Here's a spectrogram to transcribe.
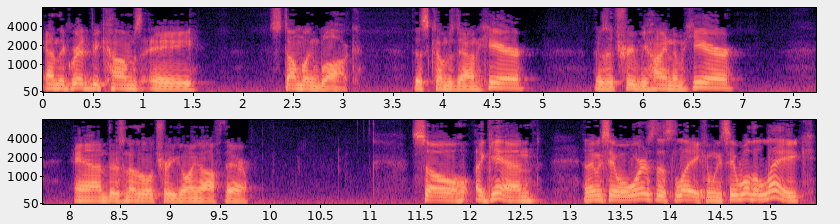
and the grid becomes a stumbling block. This comes down here. There's a tree behind them here, and there's another little tree going off there. So again, and then we say, well, where's this lake? And we say, well, the lake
